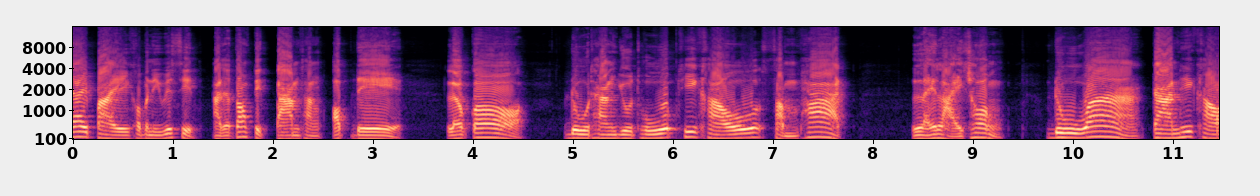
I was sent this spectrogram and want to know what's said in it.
ได้ไป company visit อาจจะต้องติดตามทาง Opp Dayแล้วก็ดูทาง YouTube ที่เขาสัมภาษณ์ หลายๆ ช่อง ดูว่าการที่เขา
